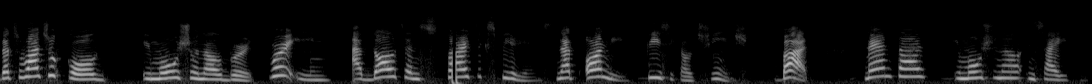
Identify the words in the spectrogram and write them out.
That's what you called emotional birth, wherein adolescent starts experience not only physical change, but mental, emotional anxiety.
